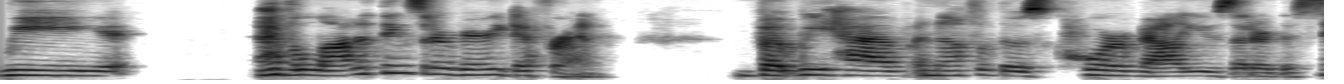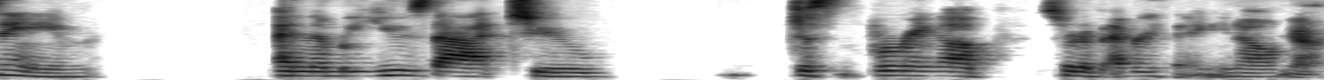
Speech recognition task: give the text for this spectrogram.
we have a lot of things that are very different but we have enough of those core values that are the same and then we use that to just bring up sort of everything you know Yeah.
